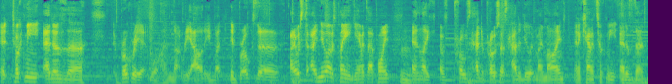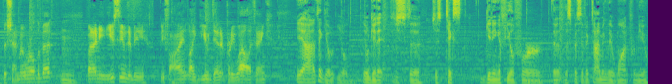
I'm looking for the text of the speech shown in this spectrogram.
It took me out of the it broke rea- well not reality but it broke the I was I knew I was playing a game at that point, and like I was pro had to process how to do it in my mind and it kind of took me out of the the Shenmue world a bit. But I mean you seem to be be fine. Like you did it pretty well I think. Yeah, I think you'll you'll you'll get it. Just uh, just takes getting a feel for the the specific timing they want from you.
